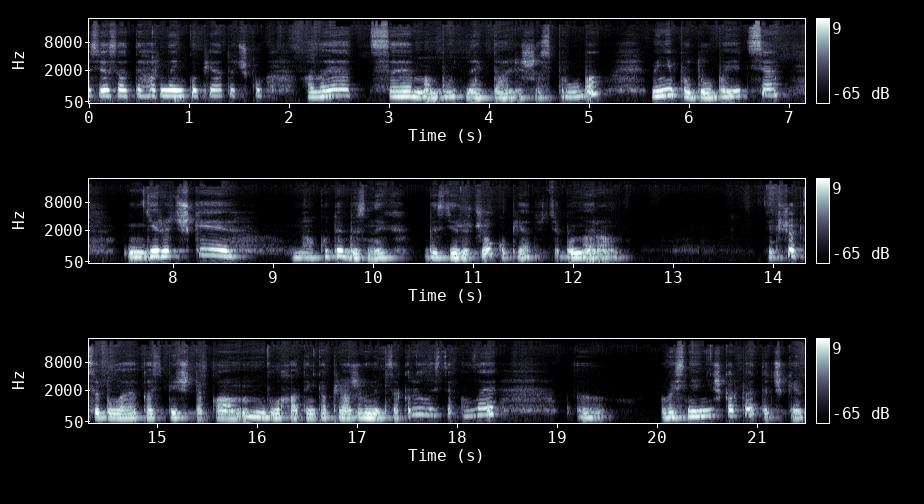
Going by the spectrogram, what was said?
зв'язати гарненьку п'яточку, але це, мабуть, найвдаліша спроба. Мені подобається. Дірочки, ну а куди без них? Без дірочок у п'яточці бумеранг. Якщо б це була якась більш така м, волохатенька пряжа, вони б закрилися, але е, весняні шкарпеточки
